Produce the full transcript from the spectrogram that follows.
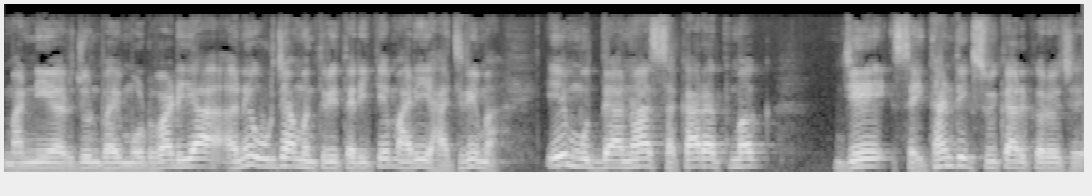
માનનીય અર્જુનભાઈ મોઢવાડિયા અને ઊર્જા મંત્રી તરીકે મારી હાજરીમાં એ મુદ્દાના સકારાત્મક જે સૈદ્ધાંતિક સ્વીકાર કર્યો છે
